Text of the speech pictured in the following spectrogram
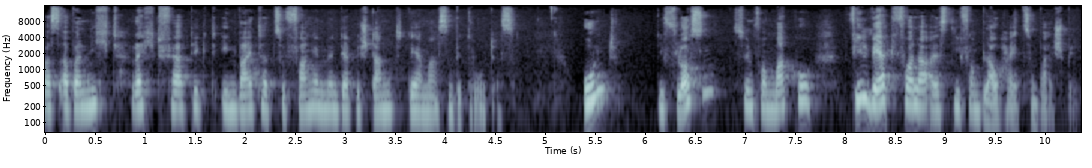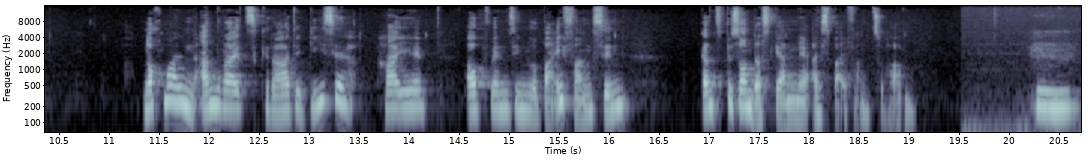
was aber nicht rechtfertigt, ihn weiter zu fangen, wenn der Bestand dermaßen bedroht ist. Und die Flossen sind vom Mako viel wertvoller als die vom Blauhai zum Beispiel. Nochmal ein Anreiz, gerade diese Haie, auch wenn sie nur Beifang sind, ganz besonders gerne als Beifang zu haben. Hm.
